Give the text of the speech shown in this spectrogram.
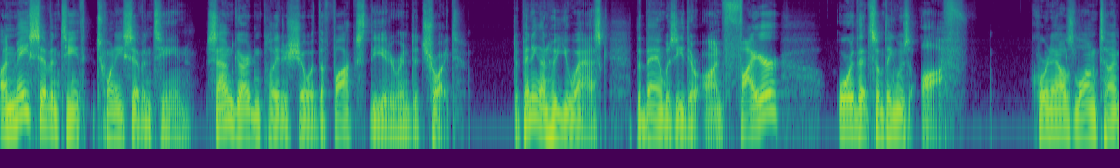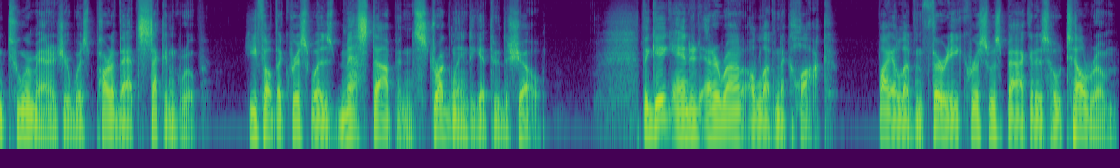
On May 17, 2017, Soundgarden played a show at the Fox Theater in Detroit. Depending on who you ask, the band was either on fire or that something was off. Cornell's longtime tour manager was part of that second group. He felt that Chris was messed up and struggling to get through the show. The gig ended at around 11 o'clock. By 11:30, Chris was back at his hotel room,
